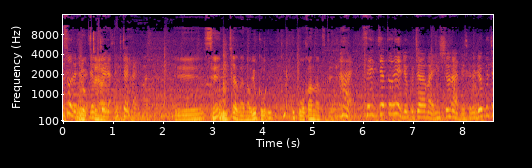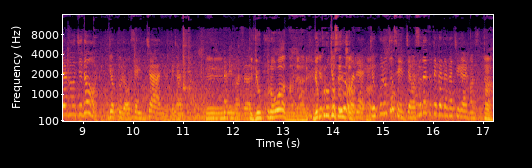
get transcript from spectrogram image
そうです緑茶に入る緑茶に入ります。えー、煎茶がなよくよく分かんなくて。はい。煎茶とね緑茶はまあ一緒なんですけど緑茶のうちの玉露煎茶いうって感じ。えー、なります。で玉露は何で何？玉露と煎茶？はね、はい。玉露と煎茶は育て方が違います。はいは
